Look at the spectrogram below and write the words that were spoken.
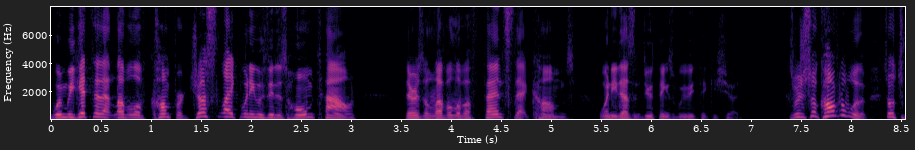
when we get to that level of comfort, just like when he was in his hometown, there's a level of offense that comes when he doesn't do things we think he should. Because we're just so comfortable with him. So it's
